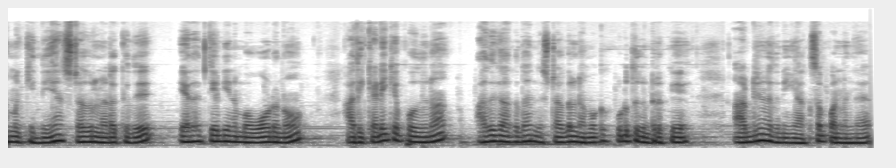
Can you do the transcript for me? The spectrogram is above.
நமக்கு இந்த ஏன் ஸ்ட்ரகிள் நடக்குது? எதை தேடி நம்ம ஓடணும் அது கிடைக்க போகுதுன்னா அதுக்காக தான் இந்த ஸ்ட்ரகிள் நமக்கு கொடுத்துக்கிட்டு இருக்கு. அப்படின்றத நீங்கள் அக்செப்ட் பண்ணுங்கள்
